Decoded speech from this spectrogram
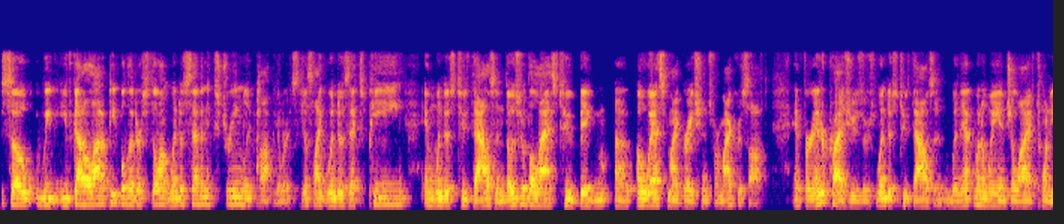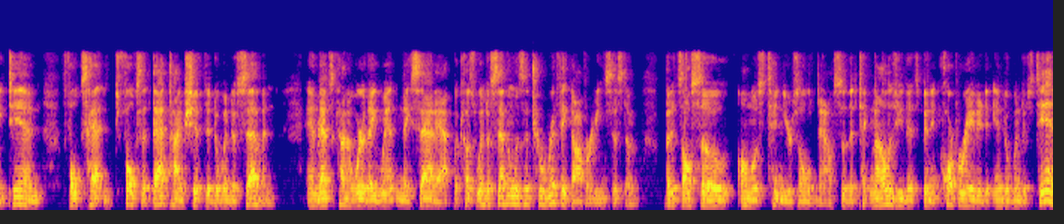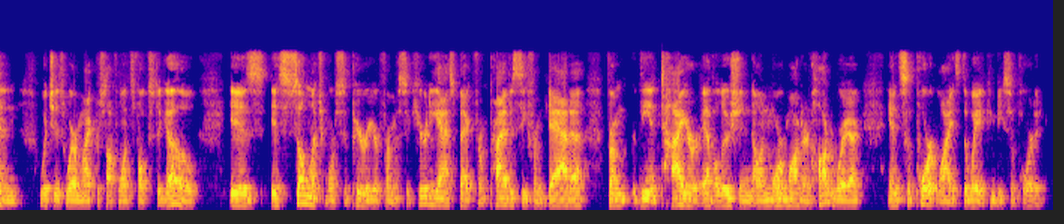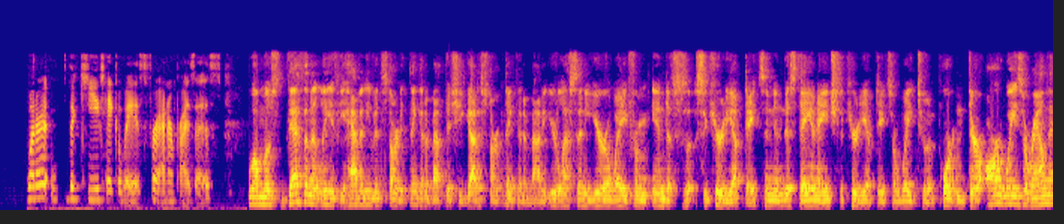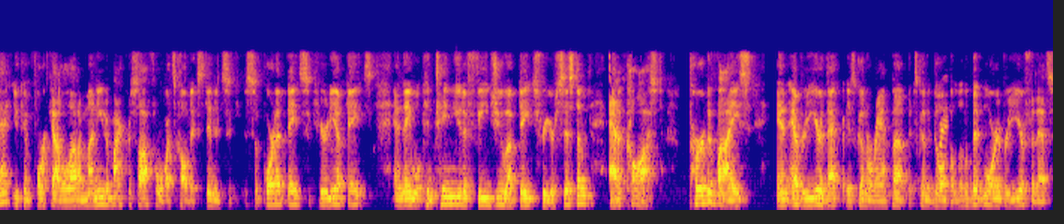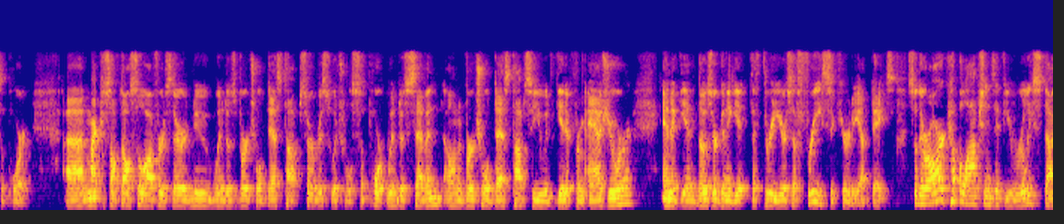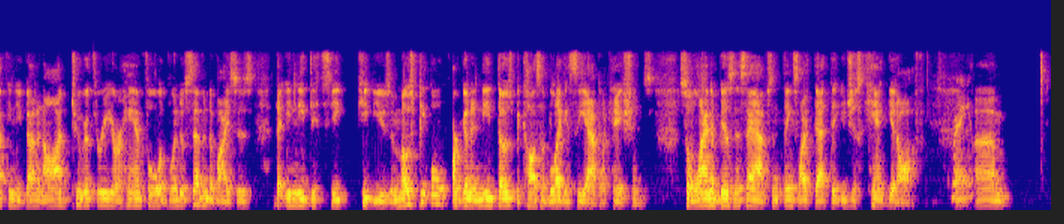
so we you've got a lot of people that are still on Windows 7 extremely popular. It's just like Windows XP and Windows 2000. Those are the last two big uh, OS migrations for Microsoft. And for enterprise users, Windows 2000, when that went away in July of 2010, folks had folks at that time shifted to Windows 7. And right. that's kind of where they went and they sat at because Windows 7 was a terrific operating system, but it's also almost 10 years old now. So the technology that's been incorporated into Windows 10, which is where Microsoft wants folks to go, is is so much more superior from a security aspect, from privacy, from data, from the entire evolution on more modern hardware and support wise, the way it can be supported. What are the key takeaways for enterprises? Well, most definitely, if you haven't even started thinking about this, you got to start thinking about it. You're less than a year away from end of security updates. And in this day and age, security updates are way too important. There are ways around that. You can fork out a lot of money to Microsoft for what's called extended support updates, security updates, and they will continue to feed you updates for your system at a cost per device. And every year that is going to ramp up. It's going to go right. up a little bit more every year for that support. Uh, Microsoft also offers their new Windows Virtual Desktop service, which will support Windows 7 on a virtual desktop, so you would get it from Azure. And again, those are going to get the three years of free security updates. So there are a couple options if you're really stuck and you've got an odd two or three or a handful of Windows 7 devices that you need to see, keep using. Most people are going to need those because of legacy applications. So line of business apps and things like that that you just can't get off. Right. Um,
